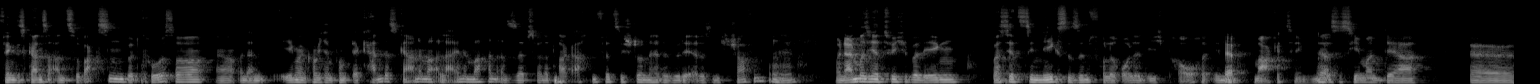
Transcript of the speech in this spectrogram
fängt das Ganze an zu wachsen, wird größer ja, und dann irgendwann komme ich an den Punkt, der kann das gar nicht mehr alleine machen. Also selbst wenn der Tag 48 Stunden hätte, würde er das nicht schaffen. Mhm. Und dann muss ich natürlich überlegen, was ist jetzt die nächste sinnvolle Rolle, die ich brauche im ja. Marketing. Ne? Ja. Ist es jemand, der äh,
